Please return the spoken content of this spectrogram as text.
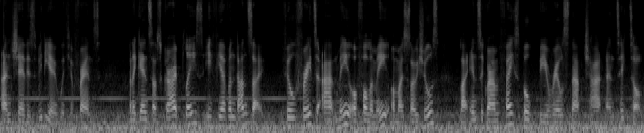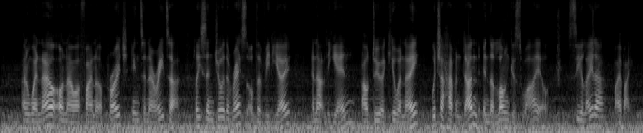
and share this video with your friends. And again, subscribe please if you haven't done so. Feel free to add me or follow me on my socials like Instagram, Facebook, BeReal, Snapchat, and TikTok. And we're now on our final approach into Narita. Please enjoy the rest of the video, and at the end, I'll do a Q&A, which I haven't done in the longest while. See you later, bye bye.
